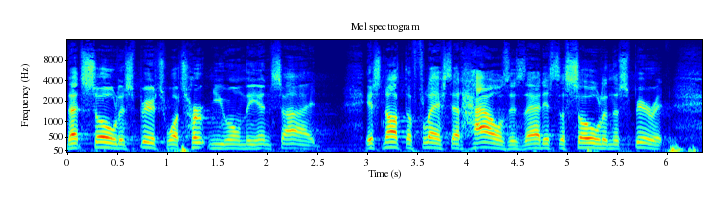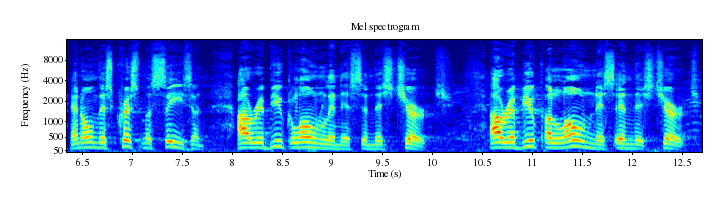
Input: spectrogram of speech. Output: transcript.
That soul and spirit's what's hurting you on the inside. It's not the flesh that houses that, it's the soul and the spirit. And on this Christmas season, I rebuke loneliness in this church. I rebuke aloneness in this church.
